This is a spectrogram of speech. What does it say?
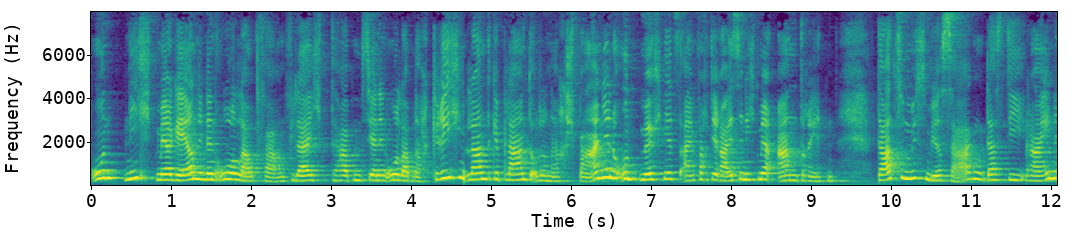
und nicht mehr gern in den Urlaub fahren. Vielleicht haben sie einen Urlaub nach Griechenland geplant oder nach Spanien und möchten jetzt einfach die Reise nicht mehr antreten. Dazu müssen wir sagen, dass die reine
